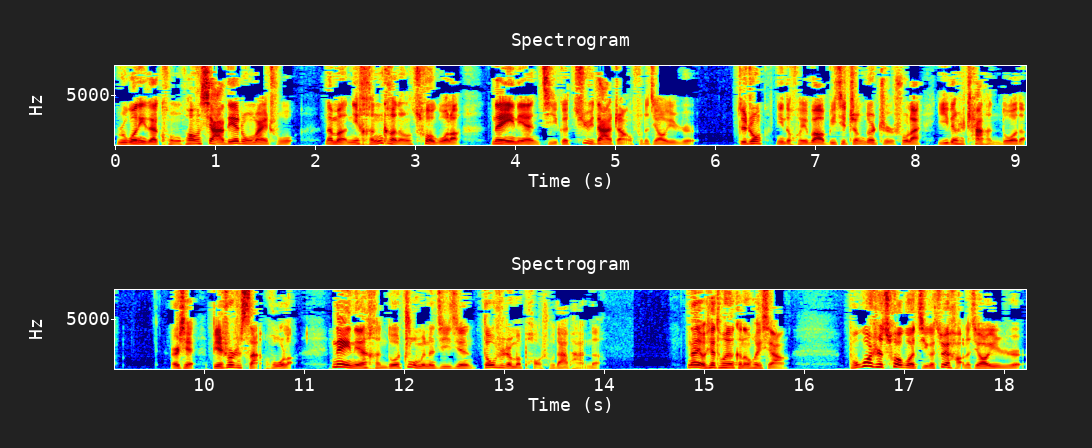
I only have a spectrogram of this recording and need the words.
如果你在恐慌下跌中卖出，那么你很可能错过了那一年几个巨大涨幅的交易日，最终你的回报比起整个指数来一定是差很多的。而且别说是散户了，那一年很多著名的基金都是这么跑出大盘的。那有些同学可能会想，不过是错过几个最好的交易日，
